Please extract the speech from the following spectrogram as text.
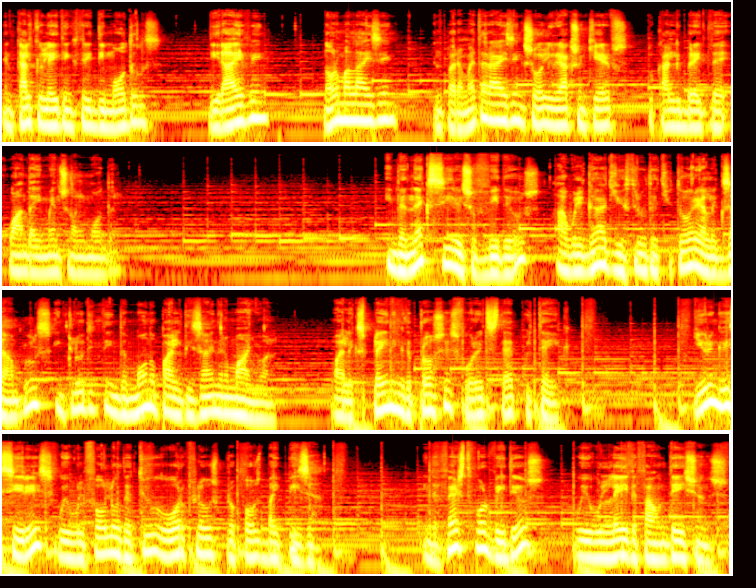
and calculating 3D models, deriving, normalizing, and parameterizing soil reaction curves to calibrate the one-dimensional model. In the next series of videos, I will guide you through the tutorial examples included in the Monopile Designer manual, while explaining the process for each step we take. During this series, we will follow the two workflows proposed by PISA. In the first four videos, we will lay the foundations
